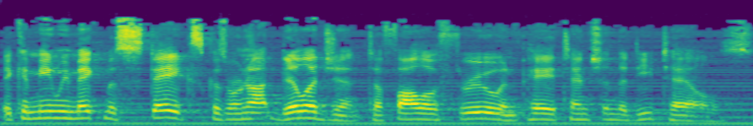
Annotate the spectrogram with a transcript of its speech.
It can mean we make mistakes because we're not diligent to follow through and pay attention to details.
